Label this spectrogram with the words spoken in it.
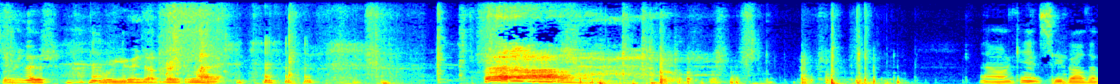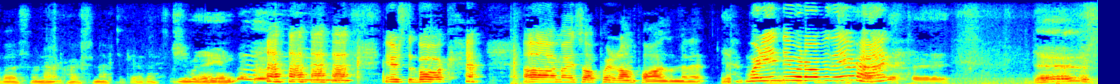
Give me this, or you end up breaking that. No, oh, I can't see both of us. We're not close enough together. Hand? Here's the book. Oh, I might as well put it on pause a minute. What are you doing over there, hon? There's.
